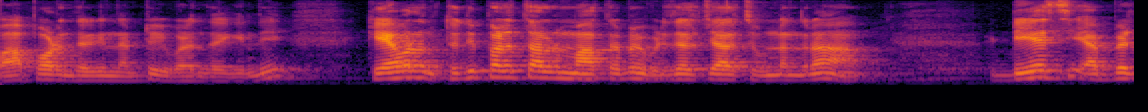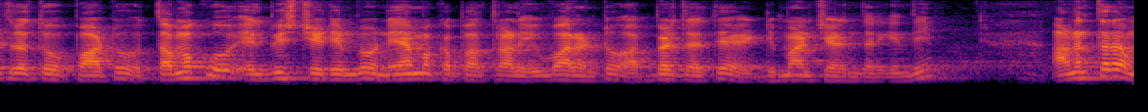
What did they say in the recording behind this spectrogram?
వాపోవడం జరిగిందంటూ ఇవ్వడం జరిగింది. కేవలం తుది ఫలితాలను మాత్రమే విడుదల చేయాల్సి ఉన్నందున డిఎస్సి అభ్యర్థులతో పాటు తమకు ఎల్బీ స్టేడియంలో నియామక పత్రాలు ఇవ్వాలంటూ అభ్యర్థులు అయితే డిమాండ్ చేయడం జరిగింది. అనంతరం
